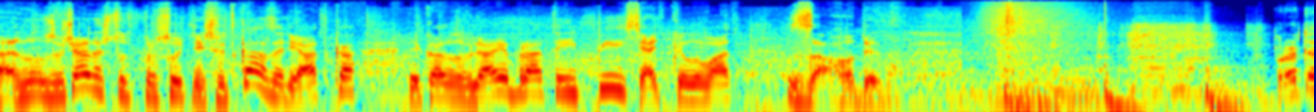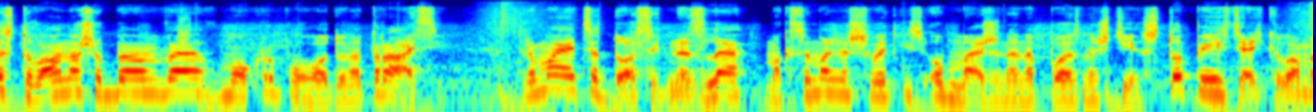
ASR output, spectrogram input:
Е, Ну, звичайно ж, тут присутня швидка зарядка, яка дозволяє брати і 50 кВт за годину. Протестував нашу BMW в мокру погоду на трасі. Тримається досить незле, максимальна швидкість обмежена на позначці 150 км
